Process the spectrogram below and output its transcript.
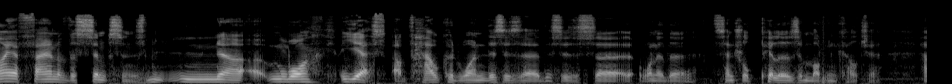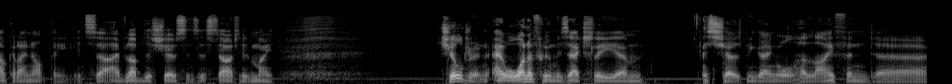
I a fan of The Simpsons? No. More, yes. Of how could one? This is uh, this is uh, one of the central pillars of modern culture. How could I not be? It's uh, I've loved this show since it started. My children, uh, one of whom is actually. Um, this show's been going all her life, and uh,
